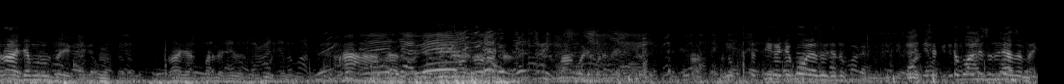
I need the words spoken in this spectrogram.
राजा म्हणून जाईल राजा पडला हा. तिघाच्या गोळ्या होत्या बॉल दिसून द्यायचं नाही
